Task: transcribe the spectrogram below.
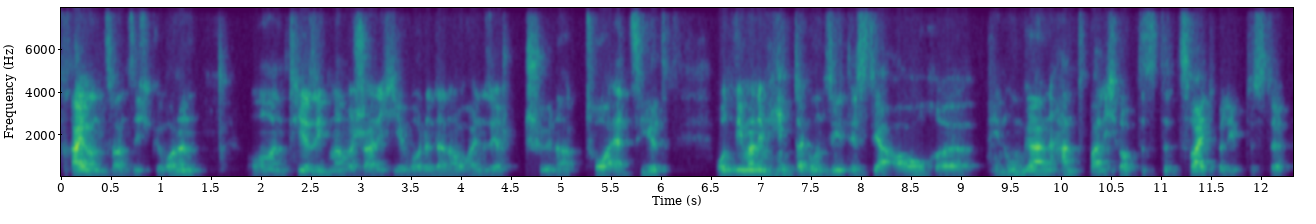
23 gewonnen. Und hier sieht man wahrscheinlich, hier wurde dann auch ein sehr schöner Tor erzielt. Und wie man im Hintergrund sieht, ist ja auch äh, in Ungarn Handball, ich glaube, das ist der zweitbeliebteste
